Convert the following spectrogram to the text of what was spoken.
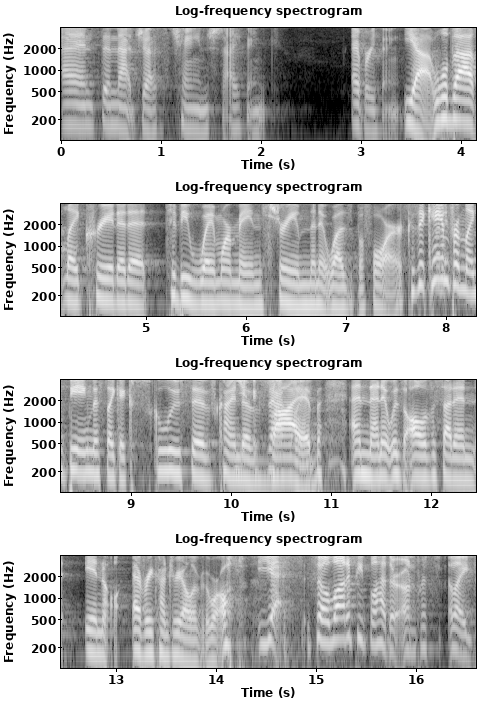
and then that just changed. I think everything. Yeah. Well, that like created it to be way more mainstream than it was before because it came from like being this like exclusive kind of exactly. vibe, and then it was all of a sudden in every country all over the world. Yes. So a lot of people had their own pers- like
